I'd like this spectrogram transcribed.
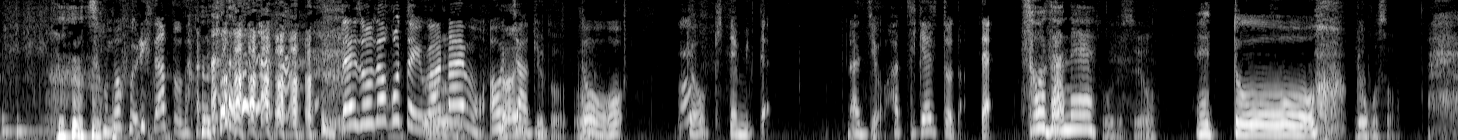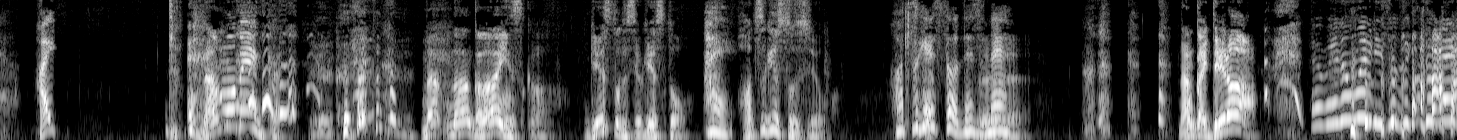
その振りだとだ。絶対そんなこと言わないもん、あおちゃなんいけど。うん。どう？今日来てみて。ラジオ初ゲストだって。そうだねそうですよえっと。ようこそ。はい。なんもねえんかい。ななんかないんすか？ゲストですよゲスト。はい。初ゲストですよ。初ゲストですね、ええ。なんか言ってみろ！目の前に鈴木くんが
